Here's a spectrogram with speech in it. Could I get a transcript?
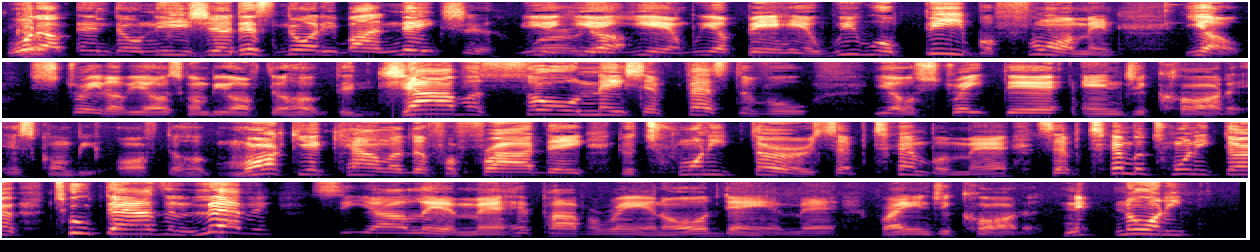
What up, Indonesia? This naughty by nature. Yeah, Word yeah, up. yeah. We up in here. We will be performing. Yo, straight up, yo. It's gonna be off the hook. The Java Soul Nation Festival. Yo, straight there in Jakarta. It's gonna be off the hook. Mark your calendar for Friday, the 23rd, September, man. September 23rd, 2011. See y'all there, man. Hip hop ran all damn, man. Right in Jakarta. N- naughty.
